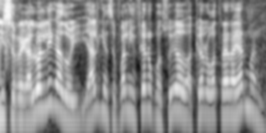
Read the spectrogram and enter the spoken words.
Y se regaló el hígado y alguien se fue al infierno con su hígado, ¿a qué hora lo va a traer allá, hermano?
